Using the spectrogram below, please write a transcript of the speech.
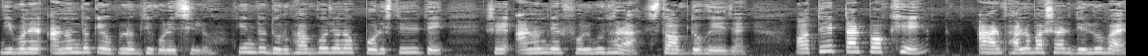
জীবনের আনন্দকে উপলব্ধি করেছিল। কিন্তু দুর্ভাগ্যজনক পরিস্থিতিতে সেই আনন্দের ফলগুধারা স্তব্ধ হয়ে যায়। অতএব তার পক্ষে আর ভালোবাসার দিলুবায়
